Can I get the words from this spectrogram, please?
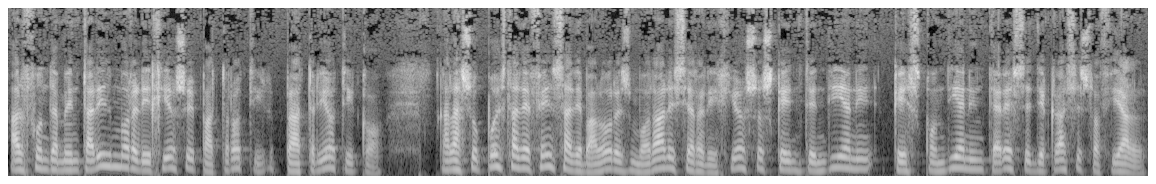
al fundamentalismo religioso y patriótico, a la supuesta defensa de valores morales y religiosos que entendían que escondían intereses de clase social,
